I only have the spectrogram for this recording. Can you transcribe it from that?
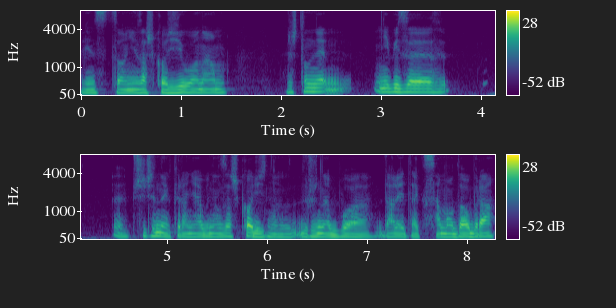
więc to nie zaszkodziło nam. Zresztą nie, nie widzę e, przyczyny, która miałaby nam zaszkodzić. No, drużyna była dalej tak samo dobra,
